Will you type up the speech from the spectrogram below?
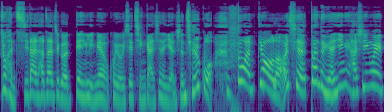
就很期待他在这个电影里面会有一些情感线的延伸，结果断掉了，而且断的原因还是因为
